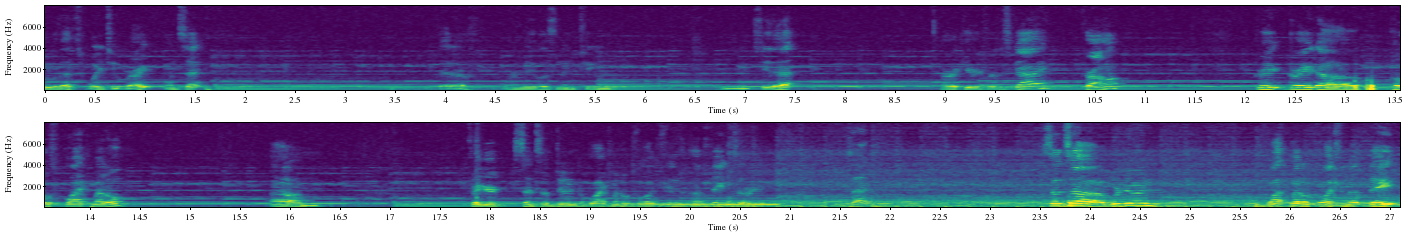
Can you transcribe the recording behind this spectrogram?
ooh, that's way too bright. One sec. That off. We're gonna be listening to. You can see that. Harakiri for the Sky, Trauma. Great, great uh, post black metal. Um, figured since I'm doing a black metal collection update, sorry. What's that? Since uh, we're doing black metal collection update,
